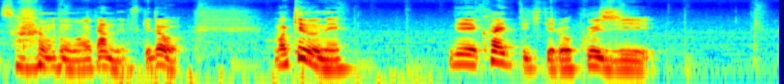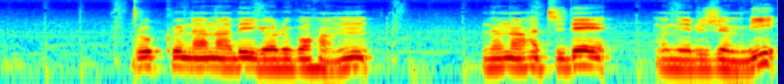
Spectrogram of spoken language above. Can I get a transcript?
それはもう分かんないですけど。まあけどね。で帰ってきて6時。67で夜ご飯。78で、まあ、寝る準備。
